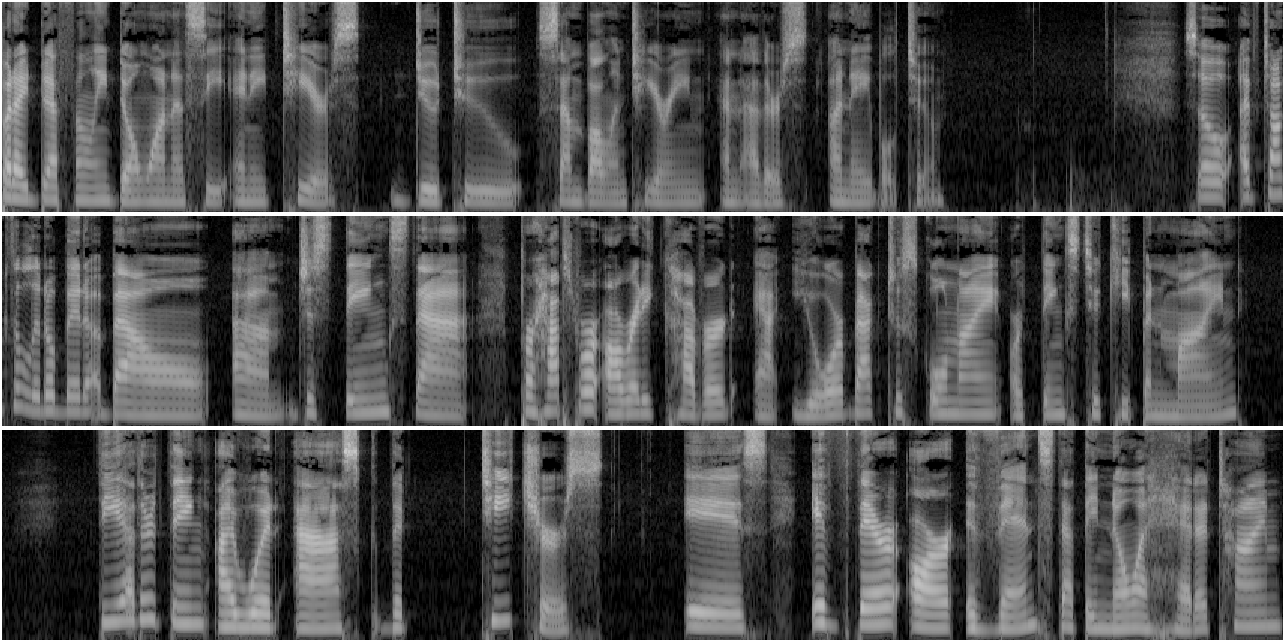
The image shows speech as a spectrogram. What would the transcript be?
but I definitely don't want to see any tears due to some volunteering and others unable to. So, I've talked a little bit about um, just things that perhaps were already covered at your back to school night or things to keep in mind. The other thing I would ask the teachers is if there are events that they know ahead of time,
